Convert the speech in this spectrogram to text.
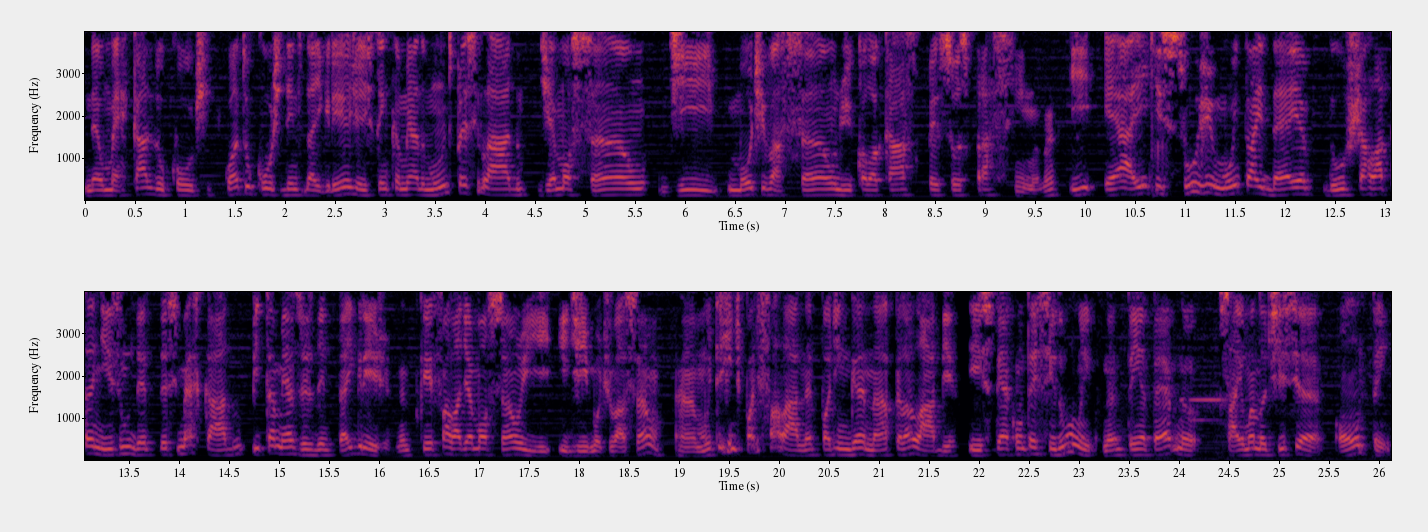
né, o mercado do coaching, quanto o coaching dentro da igreja, eles têm caminhado muito para esse lado de emoção, de motivação, de colocar as pessoas para cima, né? E é aí que surge muito a ideia do charlatanismo dentro desse mercado e também às vezes dentro da igreja, né? Porque falar de emoção e, e de motivação, ah, muita gente pode falar, né? Pode enganar pela lábia. E isso tem acontecido muito, né? Tem até no, saiu uma notícia ontem,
